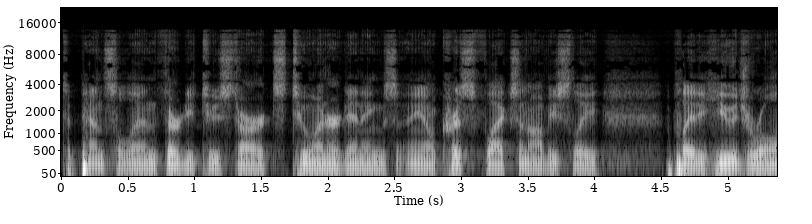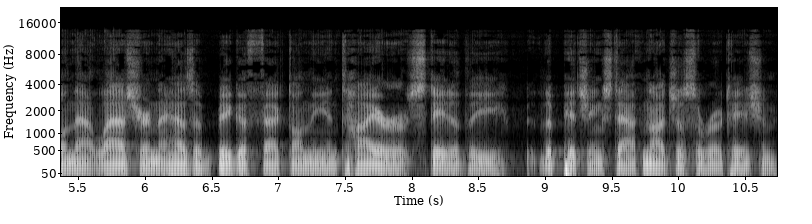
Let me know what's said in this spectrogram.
to pencil in 32 starts, 200 innings? You know, Chris Flexen obviously played a huge role in that last year, and it has a big effect on the entire state of the the pitching staff, not just the rotation.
